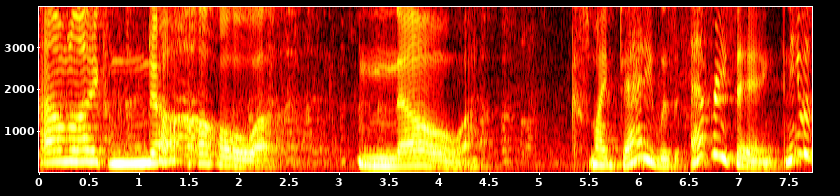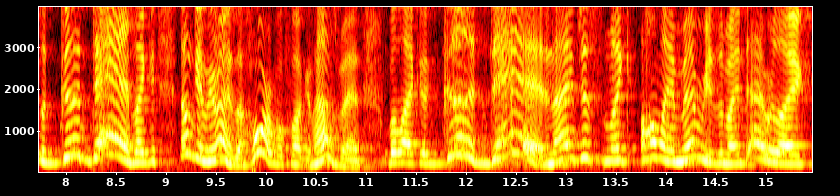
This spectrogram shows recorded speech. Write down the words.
I'm like, no. No. Because my daddy was everything. And he was a good dad. Like, don't get me wrong, he's a horrible fucking husband, but like a good dad. And I just, like, all my memories of my dad were like,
